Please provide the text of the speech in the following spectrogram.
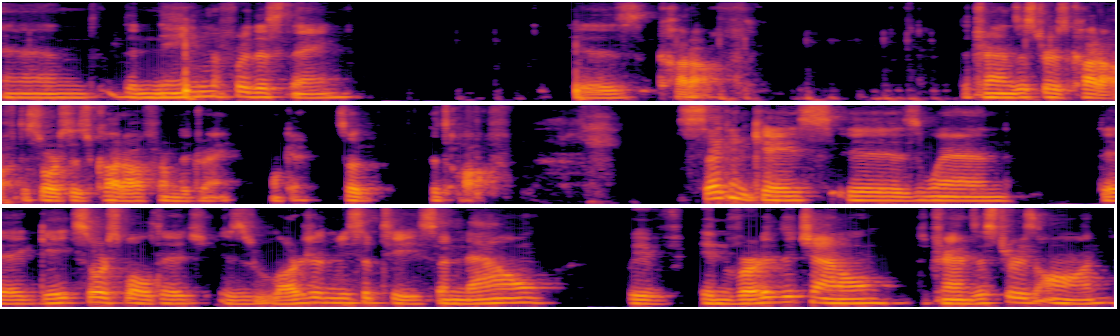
And the name for this thing is cut off. The transistor is cut off. The source is cut off from the drain. Okay, so it's off. Second case is when the gate source voltage is larger than V sub t. So now we've inverted the channel, the transistor is on,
